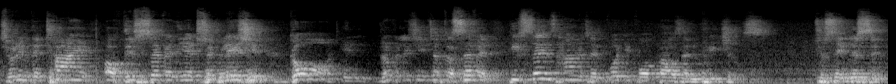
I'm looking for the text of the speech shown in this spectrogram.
during the time of this seven year tribulation, God in Revelation chapter 7, he sends 144,000 preachers to say, listen,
